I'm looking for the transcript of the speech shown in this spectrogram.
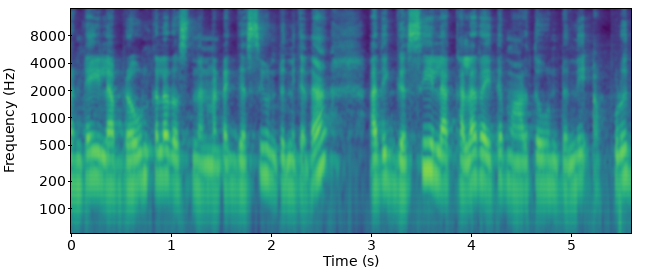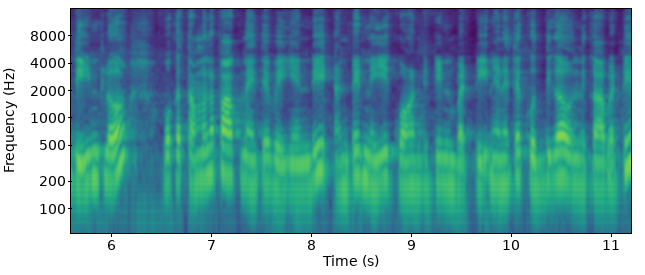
అంటే ఇలా బ్రౌన్ కలర్ వస్తుందన్నమాట. గస్సి ఉంటుంది కదా అది గస్సి ఇలా కలర్ అయితే మారుతూ ఉంటుంది. అప్పుడు దీంట్లో ఒక తమలపాకునైతే వేయండి. అంటే నెయ్యి క్వాంటిటీని బట్టి నేనైతే కొద్దిగా ఉంది కాబట్టి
